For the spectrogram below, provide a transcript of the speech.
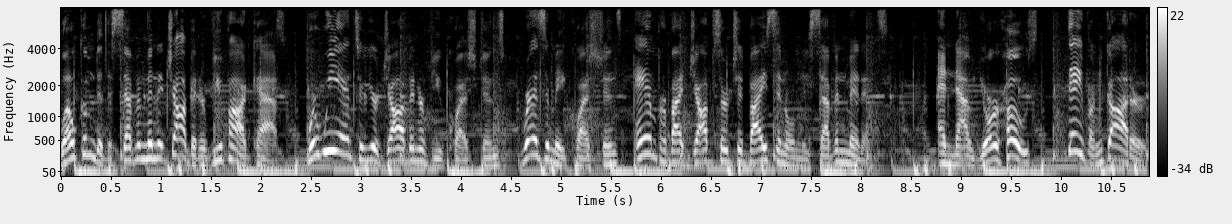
Welcome to the 7 Minute Job Interview Podcast, where we answer your job interview questions, resume questions, and provide job search advice in only 7 minutes. And now, your host, Davon Goddard.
